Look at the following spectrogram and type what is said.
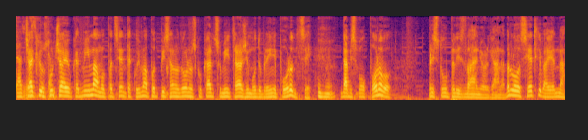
da, Čak i u slučaju kad mi imamo pacijenta koji ima potpisanu donorsku karticu, mi tražimo odobrenje porodice mm -hmm. da bismo ponovo pristupili izdvajanju organa. Vrlo osjetljiva jedna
